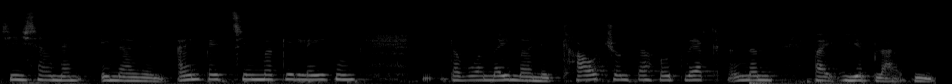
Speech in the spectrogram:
Sie ist einen, in einem Einbettzimmer gelegen. Da war neben eine Couch und da hat wer können bei ihr bleiben.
